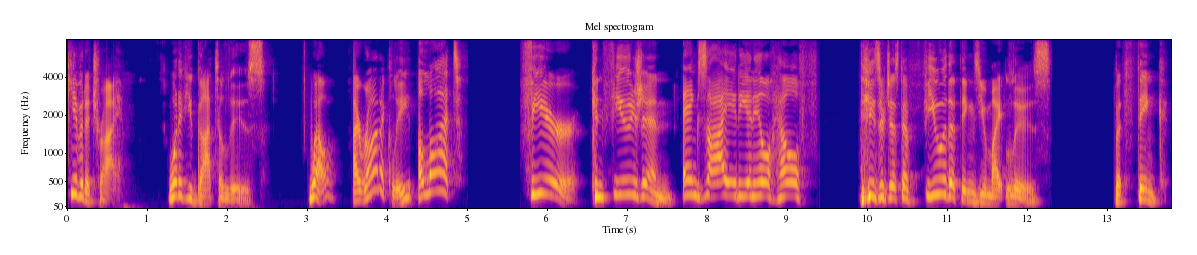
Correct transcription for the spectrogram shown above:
Give it a try. What have you got to lose? Well, ironically, a lot fear, confusion, anxiety, and ill health. These are just a few of the things you might lose. But think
